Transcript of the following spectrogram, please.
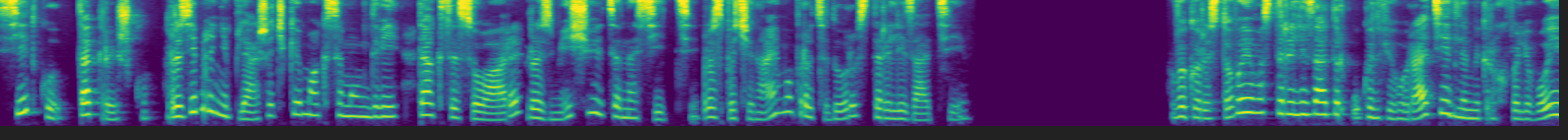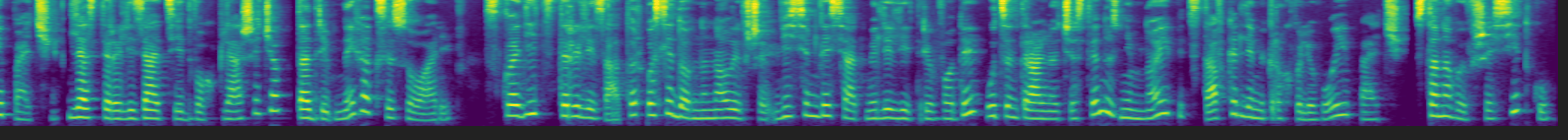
сітку та кришку. Розібрані пляшечки, максимум 2, та аксесуари розміщуються на сітці. Розпочинаємо процедуру стерилізації. Використовуємо стерилізатор у конфігурації для мікрохвильової печі для стерилізації двох пляшечок та дрібних аксесуарів. Складіть стерилізатор, послідовно наливши 80 мл води у центральну частину знімної підставки для мікрохвильової печі, встановивши сітку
